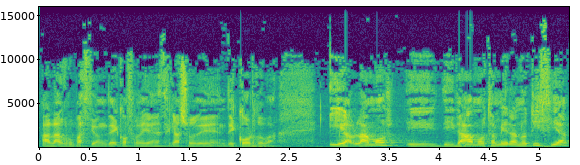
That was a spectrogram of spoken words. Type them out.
a la agrupación de cofradías, en este caso de, Córdoba. Y hablamos y, y, dábamos también la noticia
